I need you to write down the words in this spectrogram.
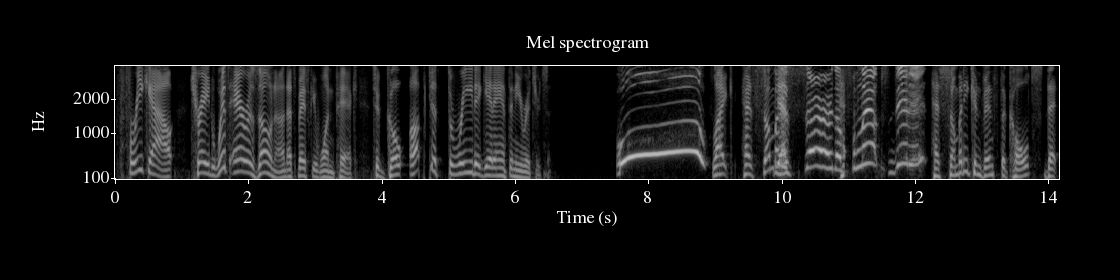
freak out, trade with Arizona, that's basically one pick, to go up to three to get Anthony Richardson. Ooh! Like, has somebody. Yes, sir. The flips did it. Has somebody convinced the Colts that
